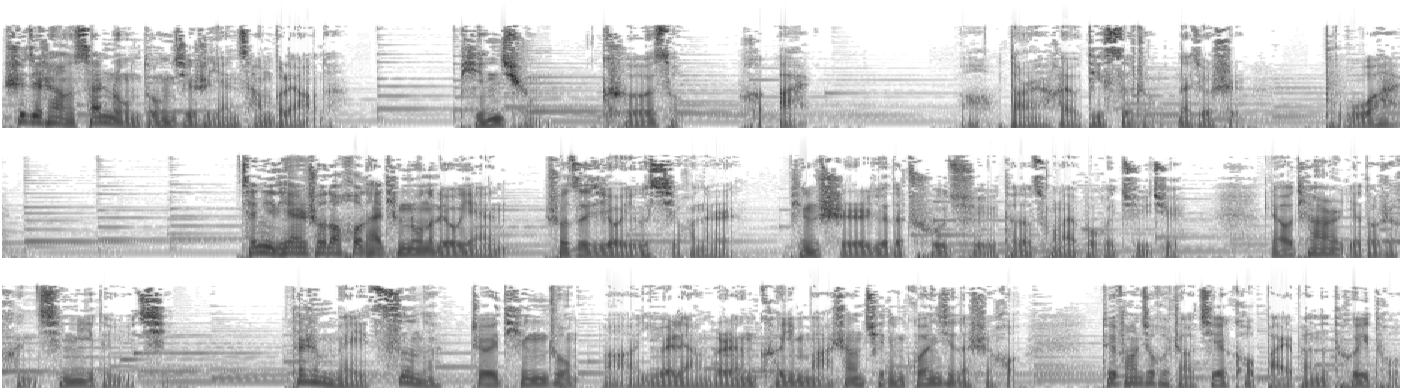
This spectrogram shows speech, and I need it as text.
世界上有三种东西是掩藏不了的：贫穷、咳嗽和爱。哦，当然还有第四种，那就是不爱。前几天收到后台听众的留言，说自己有一个喜欢的人，平时约他出去，他都从来不会拒绝，聊天也都是很亲密的语气。但是每次呢，这位听众啊，以为两个人可以马上确定关系的时候，对方就会找借口百般的推脱。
